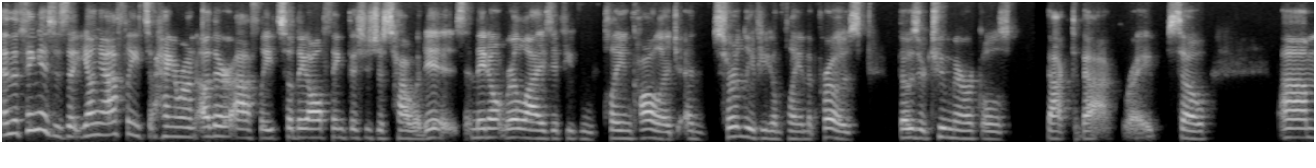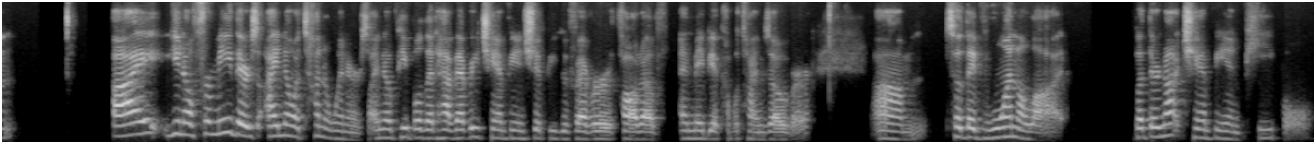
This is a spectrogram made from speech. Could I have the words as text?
and the thing is, is that young athletes hang around other athletes, so they all think this is just how it is, and they don't realize if you can play in college, and certainly if you can play in the pros, those are two miracles back to back, right? So, um, I, you know, for me, there's, I know a ton of winners. I know people that have every championship you've ever thought of and maybe a couple times over. Um, so they've won a lot, but they're not champion people.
